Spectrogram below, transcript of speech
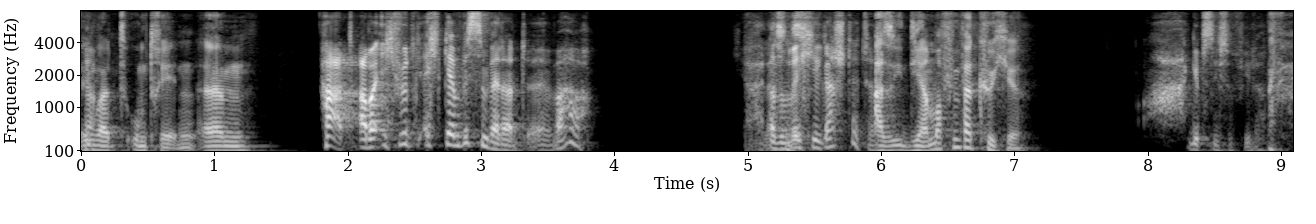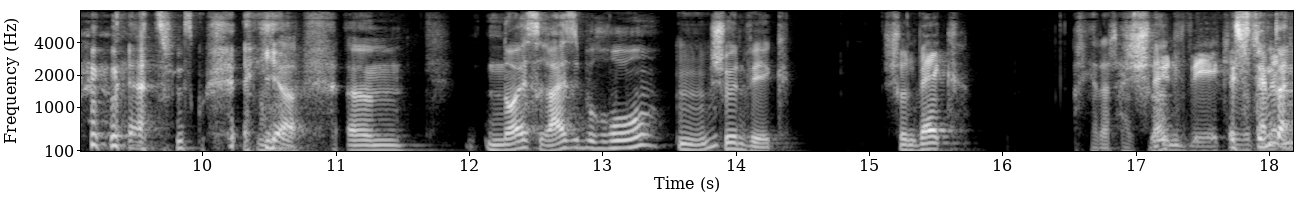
irgendwas umtreten. Ähm, Hart, aber ich würde echt gern wissen, wer das äh, war. Ja, Also uns- welche Gaststätte? Also die haben auf jeden Fall Küche. Ah, gibt's nicht so viele. ja, zumindest gut. Hier, ähm, neues Reisebüro, Mhm. Schönweg. Schön weg. Ach ja, das heißt Schön weg. weg. Also Stimmt, dann-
